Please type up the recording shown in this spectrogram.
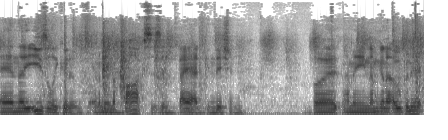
And they easily could have. And I mean, the box is in bad condition. But I mean, I'm gonna open it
